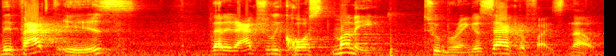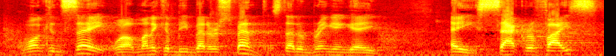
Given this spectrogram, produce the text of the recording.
the fact is that it actually costs money to bring a sacrifice. Now, one can say, well, money can be better spent instead of bringing a a sacrifice.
